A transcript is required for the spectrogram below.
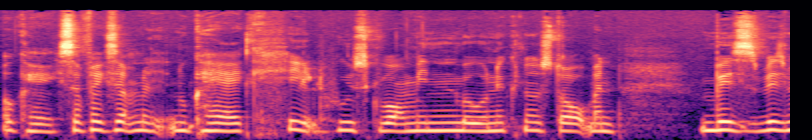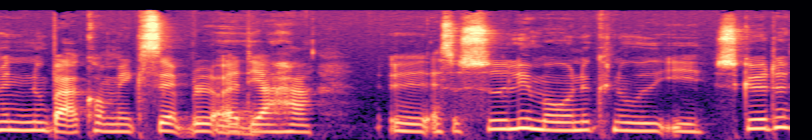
Okay, så for eksempel, nu kan jeg ikke helt huske, hvor min måneknude står, men hvis, hvis vi nu bare kommer med eksempel, mm. at jeg har øh, altså sydlig måneknude i skytte,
